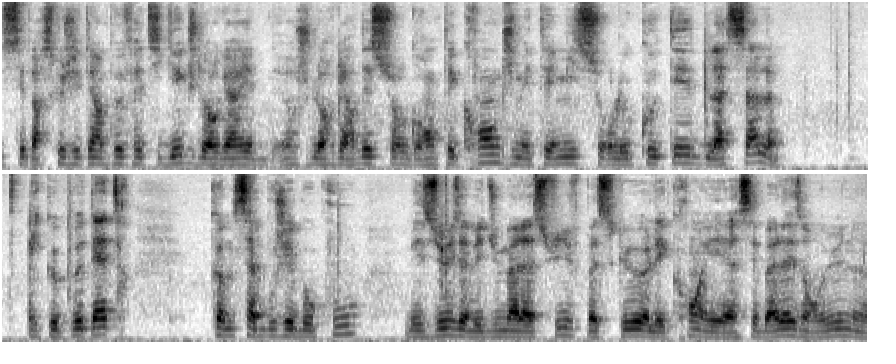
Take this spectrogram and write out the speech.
C'est parce que j'étais un peu fatigué que je le, regardais, je le regardais sur grand écran, que je m'étais mis sur le côté de la salle. Et que peut-être, comme ça bougeait beaucoup, mes yeux, ils avaient du mal à suivre parce que l'écran est assez balèze en une.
